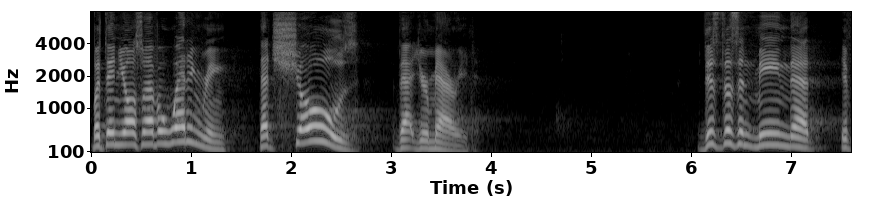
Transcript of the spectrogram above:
But then you also have a wedding ring that shows that you're married. This doesn't mean that if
